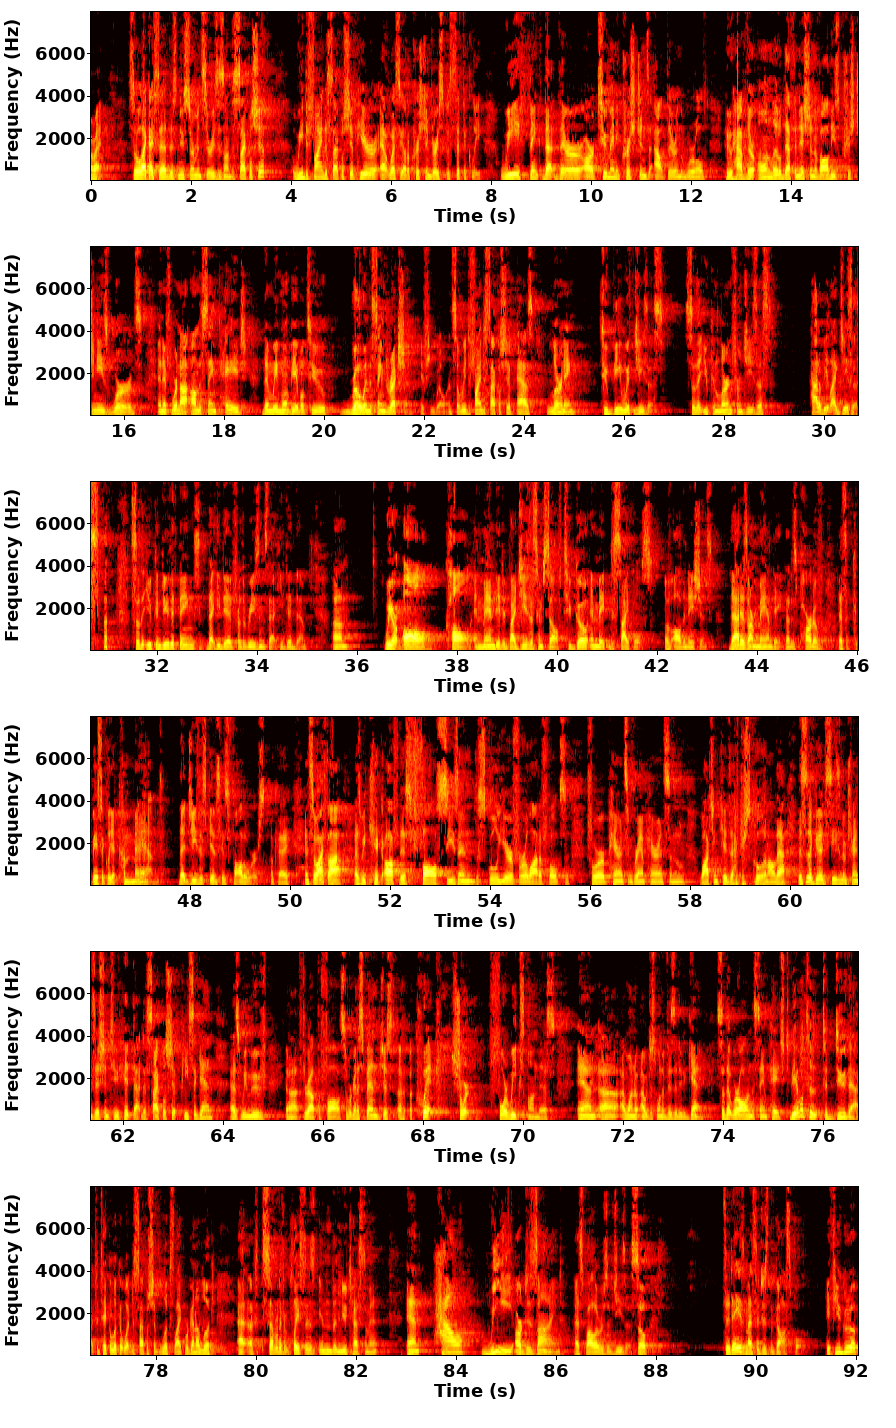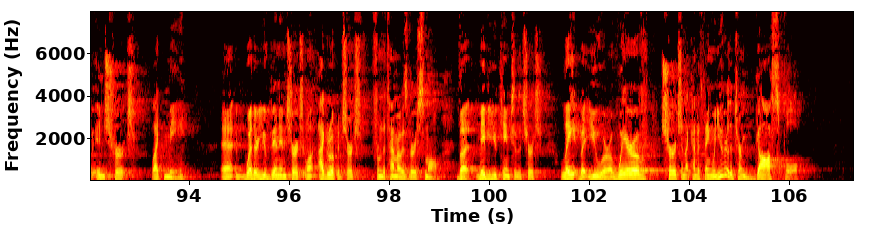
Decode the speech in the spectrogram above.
All right. So, like I said, this new sermon series is on discipleship. We define discipleship here at West Seattle Christian very specifically. We think that there are too many Christians out there in the world who have their own little definition of all these Christianese words. And if we're not on the same page, then we won't be able to row in the same direction, if you will. And so we define discipleship as learning to be with Jesus so that you can learn from Jesus how to be like Jesus so that you can do the things that he did for the reasons that he did them. Um, we are all called and mandated by Jesus himself to go and make disciples of all the nations. That is our mandate. That is part of, it's a, basically a command that Jesus gives his followers, okay? And so I thought, as we kick off this fall season, the school year for a lot of folks, for parents and grandparents and watching kids after school and all that, this is a good season of transition to hit that discipleship piece again as we move uh, throughout the fall. So we're going to spend just a, a quick, short four weeks on this and uh, I want to, I would just want to visit it again so that we're all on the same page. To be able to, to do that, to take a look at what discipleship looks like, we're going to look at uh, several different places in the New Testament and how we are designed as followers of Jesus. So today's message is the gospel. If you grew up in church like me, uh, whether you've been in church, well, I grew up in church from the time I was very small but maybe you came to the church late, but you were aware of church and that kind of thing. When you hear the term gospel,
